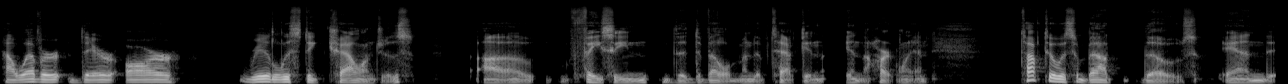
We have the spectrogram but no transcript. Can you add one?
However, there are realistic challenges uh, facing the development of tech in, in the heartland. Talk to us about those and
